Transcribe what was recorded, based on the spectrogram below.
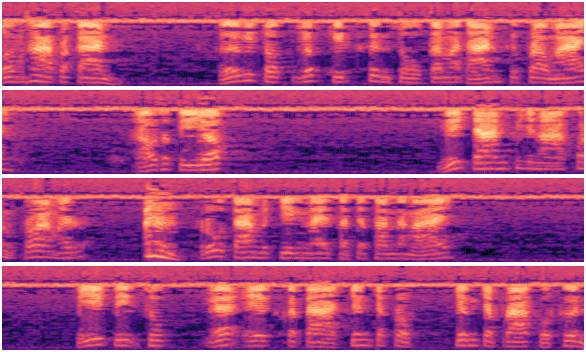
องห้าประการเกิดวิตกยกจิตขึ้นสู่กรรมฐานคือเป้าหมาย เอาสติยก วิจารพิจารณาค้นคว้าให้รู้ตามเป็นจริงในสัจธรรมทั้งหลายปีติสุขและเอกตาจึงจะปรดจึงจะปรากฏขึ้น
